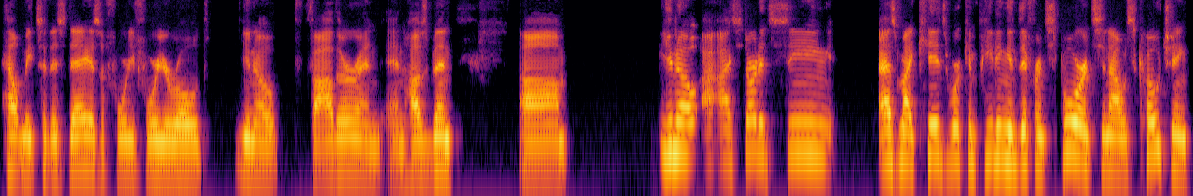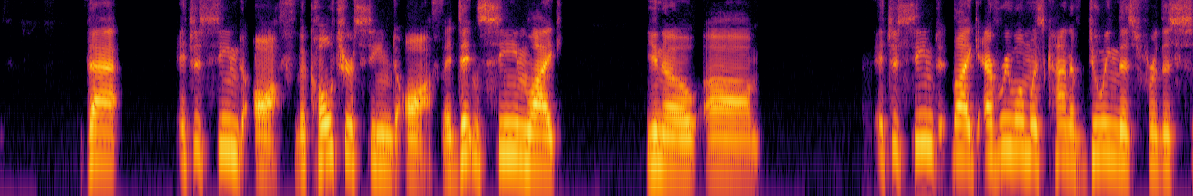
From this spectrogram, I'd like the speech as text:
help me to this day as a 44 year old you know father and and husband um you know I, I started seeing as my kids were competing in different sports and i was coaching that it just seemed off the culture seemed off it didn't seem like you know um it just seemed like everyone was kind of doing this for this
